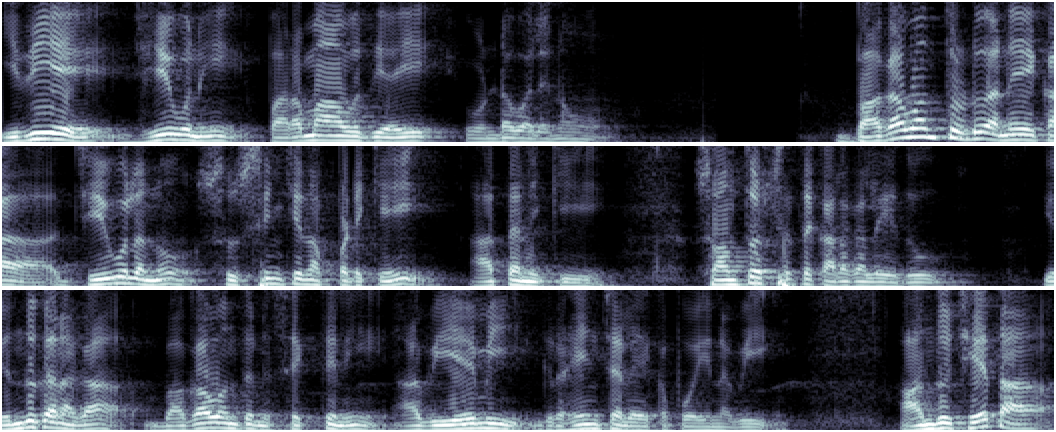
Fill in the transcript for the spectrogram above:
ఇదియే జీవుని పరమావధి అయి ఉండవలెను. భగవంతుడు అనేక జీవులను సృష్టించినప్పటికీ అతనికి సంతుష్టత కలగలేదు. ఎందుకనగా భగవంతుని శక్తిని అవి ఏమీ గ్రహించలేకపోయినవి. అందుచేత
